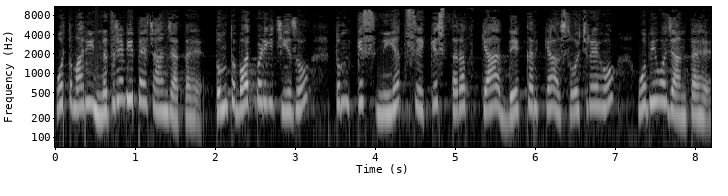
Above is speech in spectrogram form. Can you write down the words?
وہ تمہاری نظریں بھی پہچان جاتا ہے۔ تم تو بہت بڑی چیز ہو۔ تم کس نیت سے کس طرف کیا دیکھ کر کیا سوچ رہے ہو وہ بھی وہ جانتا ہے۔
